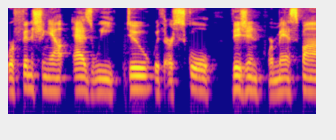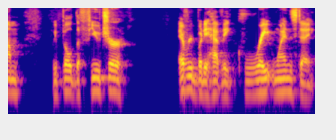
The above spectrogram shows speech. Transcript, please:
We're finishing out as we do with our school vision We're Mastbaum. We build the future. Everybody have a great Wednesday.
